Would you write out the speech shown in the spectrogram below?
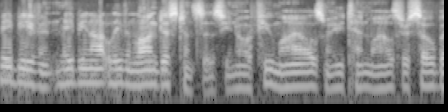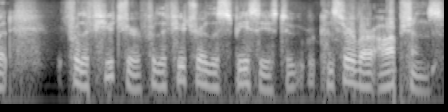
maybe even, maybe not even long distances, you know, a few miles, maybe 10 miles or so, but for the future, for the future of the species, to conserve our options,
